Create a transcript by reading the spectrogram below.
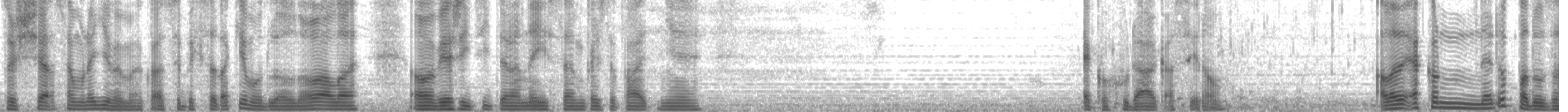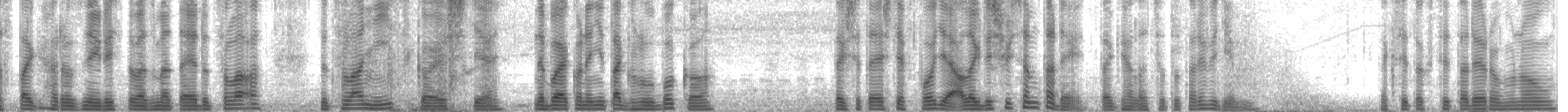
Což já se mu nedivím, jako asi bych se taky modlil, no, ale uh, věřící teda nejsem, každopádně jako chudák asi, no. Ale jako nedopadl zas tak hrozně, když to vezmete, je docela, docela nízko ještě. Nebo jako není tak hluboko. Takže to je ještě v pohodě, ale když už jsem tady, tak hele, co to tady vidím? Tak si to chci tady rovnou...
